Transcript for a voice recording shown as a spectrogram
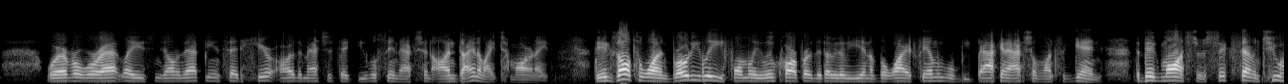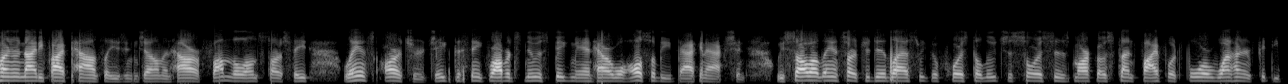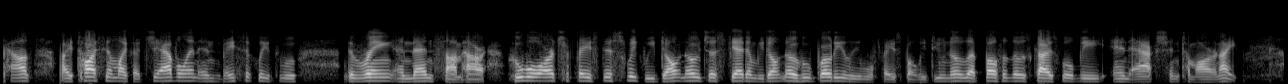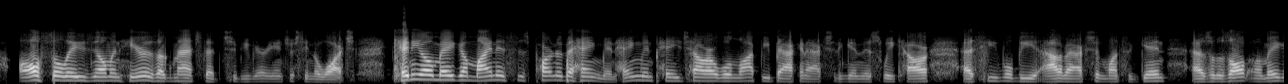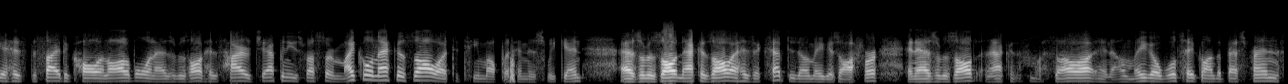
wherever we're at, ladies and gentlemen. That being said, here are the matches that you will see in action on Dynamite tomorrow night. The Exalted One, Brodie Lee, formerly Luke Harper of the WWE and of the Wyatt family, will be back in action once again. The Big Monster, 6'7", 295 pounds, ladies and gentlemen. However, from the Lone Star State, Lance Archer, Jake the Snake Roberts' newest big man, however, will also be back in action. We saw what Lance Archer did last week, of course, the Luchasaurus' Marco Stunt, 5'4", 150 pounds, by tossing him like a javelin and basically through the ring and then somehow. Who will Archer face this week? We don't know just yet, and we don't know who Brodie Lee will face, but we do know that both of those guys will be in action tomorrow night. Also, ladies and gentlemen, here is a match that should be very interesting to watch. Kenny Omega minus his partner, the Hangman. Hangman Page, however, will not be back in action again this week, however, as he will be out of action once again. As a result, Omega has decided to call an audible, and as a result, has hired Japanese wrestler Michael Nakazawa to team up with him this weekend. As a result, Nakazawa has accepted Omega's offer, and as a result, Nakazawa and Omega will take on the best friends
